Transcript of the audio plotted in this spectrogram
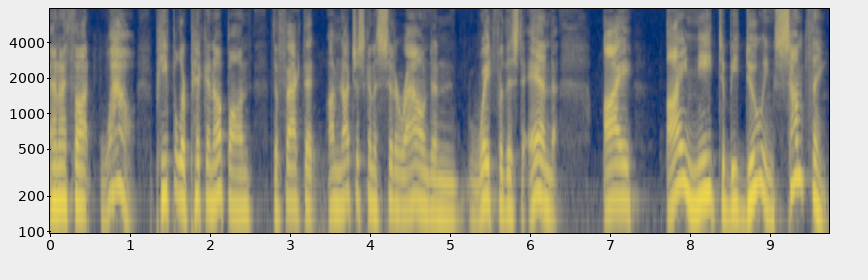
And I thought, wow, people are picking up on the fact that I'm not just going to sit around and wait for this to end. I I need to be doing something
